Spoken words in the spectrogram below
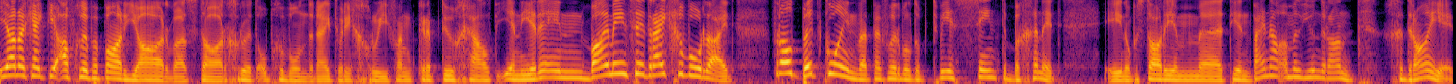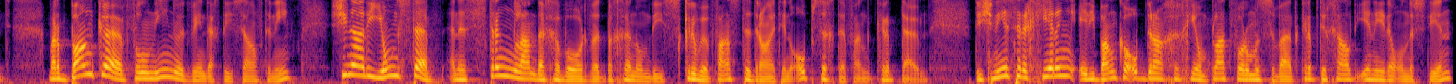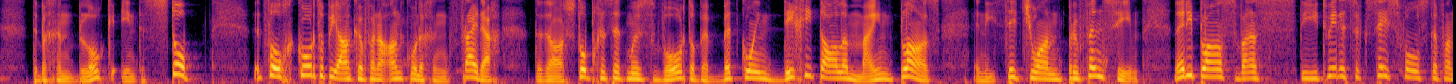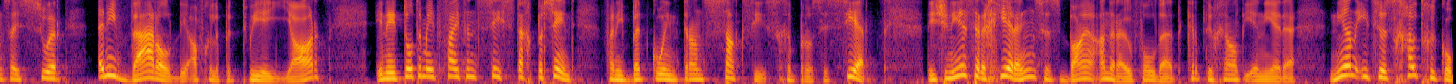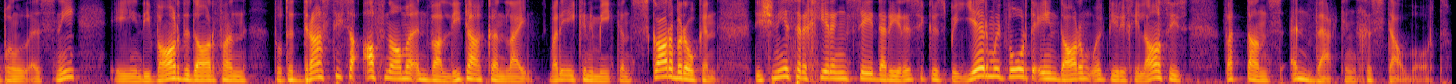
Ja, nou kyk, die afgelope paar jaar was daar groot opgewondenheid oor die groei van kriptogeldeenhede en baie mense het ryk geword uit. Veral Bitcoin wat byvoorbeeld op 2 sent begin het en op 'n stadium uh, teen byna 'n miljoen rand gedraai het. Maar banke voel nie noodwendig dieselfde nie. China het die jongste in 'n string lande geword wat begin om die skroewe vas te draai ten opsigte van kripto. Die Chinese regering het die banke opdrag gegee om platforms wat kriptogeldeenhede ondersteun te begin blok en te stop. Dit volg kort op die anke van 'n aankondiging Vrydag dat daar stopgesit moes word op 'n Bitcoin digitale mynplaas in die Sichuan provinsie. Nou die plaas was die tweede suksesvolste van sy soort in die wêreld die afgelope 2 jaar en het tot en met 65% van die Bitcoin transaksies geprosesseer. Die Chinese regering, soos baie ander hou vol dat kriptogeldeenhede nie aan iets soos goud gekoppel is nie en die waarde daarvan tot 'n drastiese afname in valuta kan lei wat die ekonomie kan skade berokken. Die Chinese regering sê dat die risiko's beheer moet word en daarom ook die regulasies wat tans in werking gestel word.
